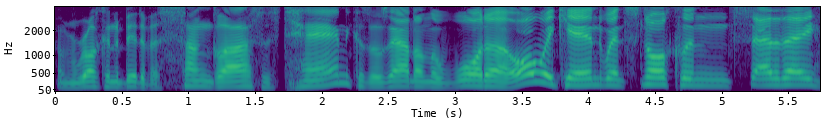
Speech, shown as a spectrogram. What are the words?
I'm rocking a bit of a sunglasses tan because I was out on the water all weekend. Went snorkeling Saturday.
